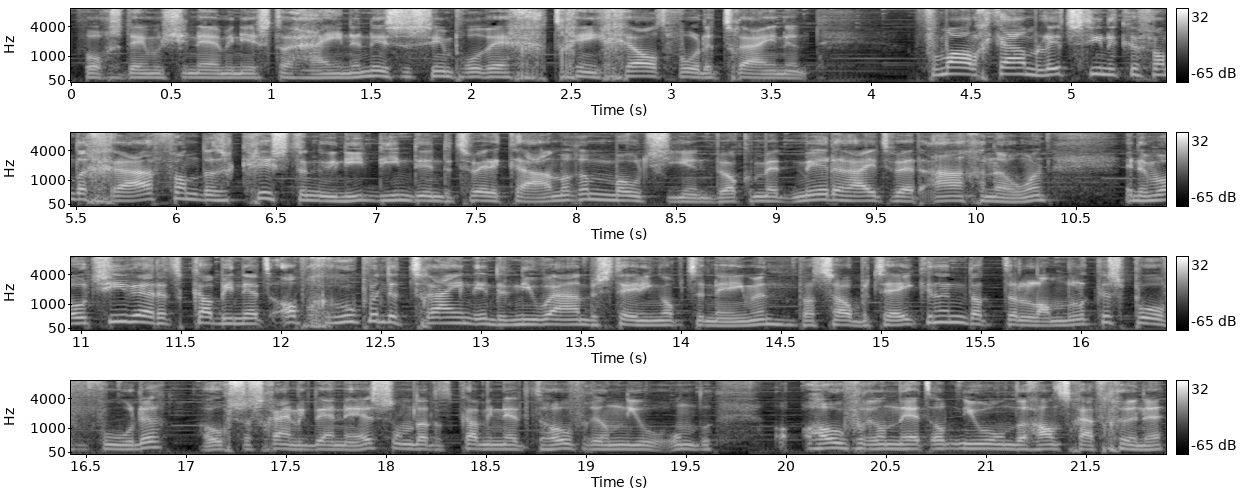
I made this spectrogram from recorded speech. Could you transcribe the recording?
Volgens demissionair minister Heijnen is er simpelweg geen geld voor de treinen. Voormalig Kamerlid Stineke van der Graaf van de ChristenUnie diende in de Tweede Kamer een motie in, welke met meerderheid werd aangenomen. In de motie werd het kabinet opgeroepen de trein in de nieuwe aanbesteding op te nemen. Wat zou betekenen dat de landelijke spoorvervoerder, hoogstwaarschijnlijk de NS, omdat het kabinet het hoofdrailnet opnieuw onderhands gaat gunnen,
